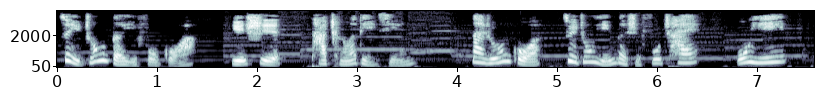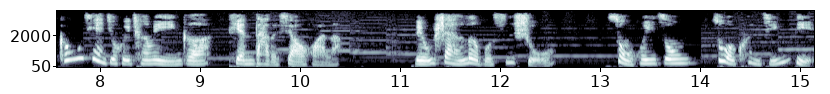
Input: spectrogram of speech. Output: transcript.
最终得以复国，于是他成了典型。那如果最终赢的是夫差，无疑勾践就会成为一个天大的笑话了。刘禅乐不思蜀，宋徽宗坐困井底，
